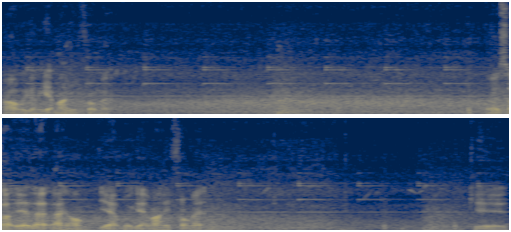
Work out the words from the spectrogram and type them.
How are we going to get money from it? Right, so, yeah, that, hang on. Yeah, we're getting money from it. Good.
